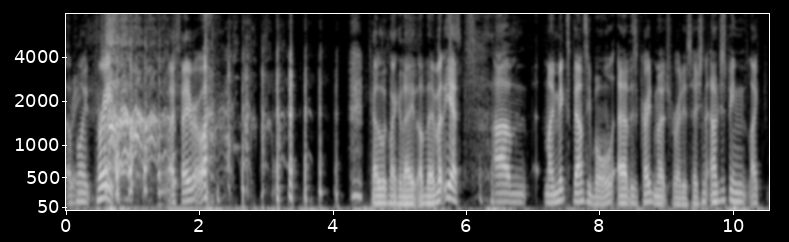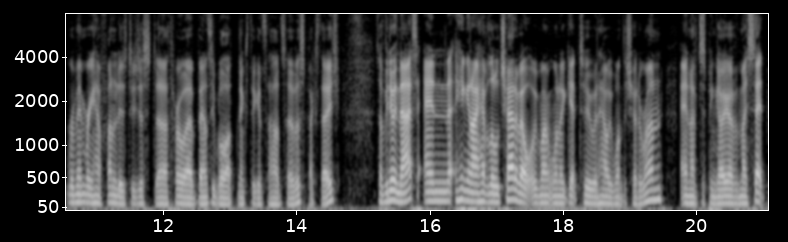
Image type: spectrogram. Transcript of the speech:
A Three. point. My favorite one. kind of look like an eight on there, but yes, um, my mix bouncy ball. Uh, there's great merch for radio station, and I've just been like remembering how fun it is to just uh, throw a bouncy ball up next against the hard service backstage. So I've been doing that, and Hing and I have a little chat about what we might want to get to and how we want the show to run. And I've just been going over my set.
